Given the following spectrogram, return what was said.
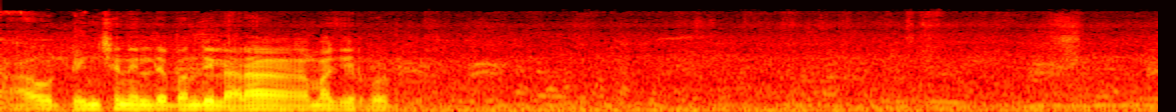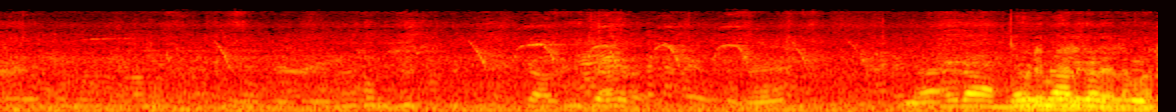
ಯಾವ ಟೆನ್ಷನ್ ಇಲ್ಲದೆ ಬಂದಿಲ್ಲ, ಆರಾಮಾಗಿರ್ಬೋದು. ನೋಡಿ, ಮೇಲ್ಗಡೆ ಎಲ್ಲ ಮರ.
